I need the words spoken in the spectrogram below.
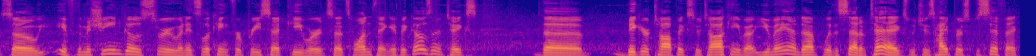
So if the machine goes through and it's looking for preset keywords, that's one thing. If it goes and it takes the bigger topics you're talking about, you may end up with a set of tags which is hyper-specific,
